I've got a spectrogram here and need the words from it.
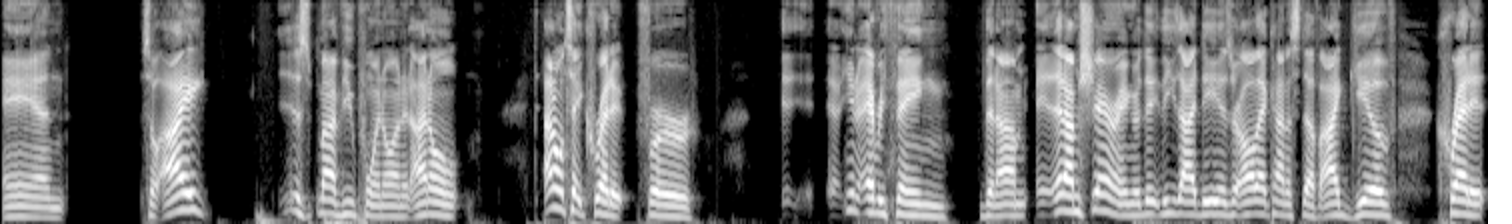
And so I is my viewpoint on it. I don't I don't take credit for you know everything that I'm that I'm sharing or the, these ideas or all that kind of stuff. I give credit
